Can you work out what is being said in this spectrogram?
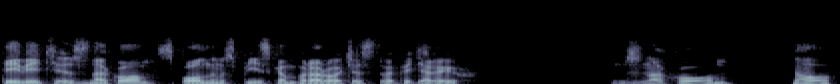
Ты ведь знаком с полным списком пророчества пятерых? Знаком. Но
